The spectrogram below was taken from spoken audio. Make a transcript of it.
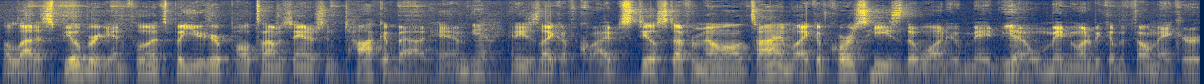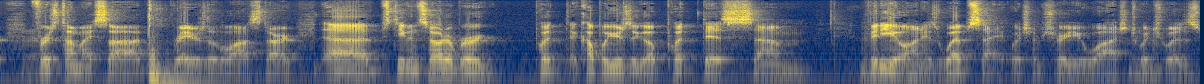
a lot of Spielberg influence, but you hear Paul Thomas Anderson talk about him, Yeah. and he's like, "Of course, I steal stuff from him all the time. Like, of course, he's the one who made you Yeah. know made me want to become a filmmaker." First time I saw Raiders of the Lost Ark, uh, Steven Soderbergh put a couple years ago put this. Um, video on his website which i'm sure you watched which was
